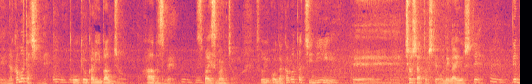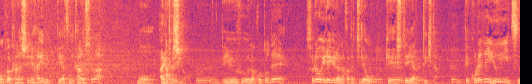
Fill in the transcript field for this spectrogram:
えー仲間たちにねうんうん。東京カリー番長ハーブズメン、うんうん。スパイス番長そういうこう仲間たちに、うん。えー著者としてお願いをしてうん。で僕が監修に入るってやつに関してはもうありとしよううん。っていうふうなことでそれをイレギュラーな形で OK してやってきた、うんでこれで唯一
